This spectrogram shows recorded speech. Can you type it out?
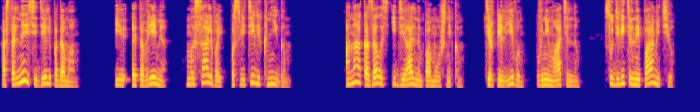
Остальные сидели по домам. И это время мы с Альвой посвятили книгам. Она оказалась идеальным помощником, терпеливым, внимательным, с удивительной памятью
